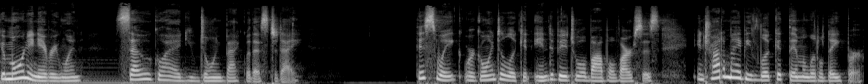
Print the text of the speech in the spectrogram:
Good morning, everyone. So glad you've joined back with us today. This week, we're going to look at individual Bible verses and try to maybe look at them a little deeper.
